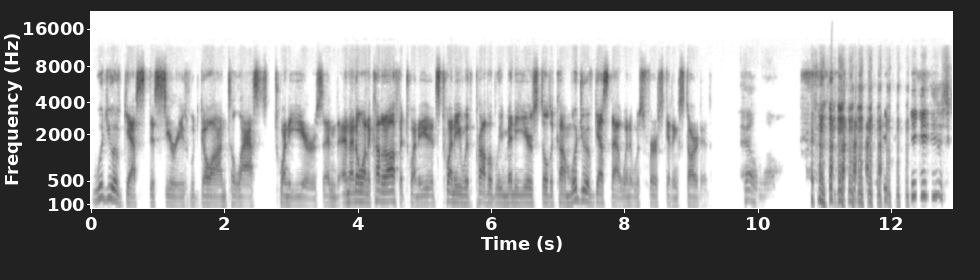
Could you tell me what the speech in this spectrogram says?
would you have guessed this series would go on to last 20 years? And and I don't want to cut it off at 20. It's 20 with probably many years still to come. Would you have guessed that when it was first getting started? Hell no. you, you, just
